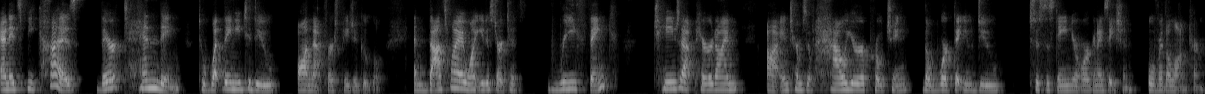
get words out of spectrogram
And it's because they're tending to what they need to do on that first page of Google. And that's why I want you to start to rethink change that paradigm uh, in terms of how you're approaching the work that you do to sustain your organization over the long term.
